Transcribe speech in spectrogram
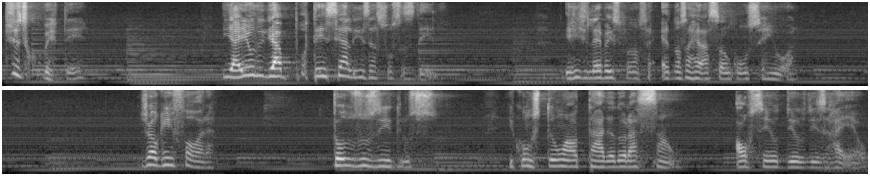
Precisa se converter. E aí o diabo potencializa as forças dele. E a gente leva isso para a nossa, é nossa relação com o Senhor. Joguem fora todos os ídolos e construam um altar de adoração ao Senhor Deus de Israel.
